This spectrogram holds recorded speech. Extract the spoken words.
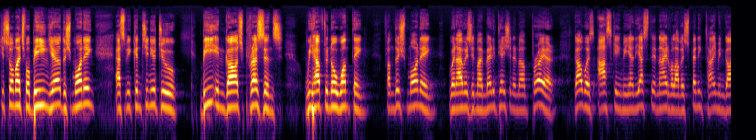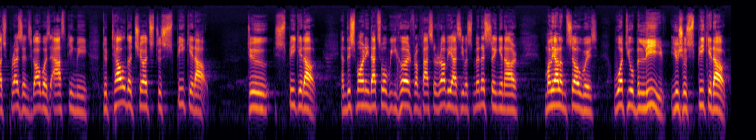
Thank you so much for being here this morning. As we continue to be in God's presence, we have to know one thing. From this morning, when I was in my meditation and my prayer, God was asking me, and yesterday night while I was spending time in God's presence, God was asking me to tell the church to speak it out. To speak it out. And this morning, that's what we heard from Pastor Ravi as he was ministering in our Malayalam service. What you believe, you should speak it out.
